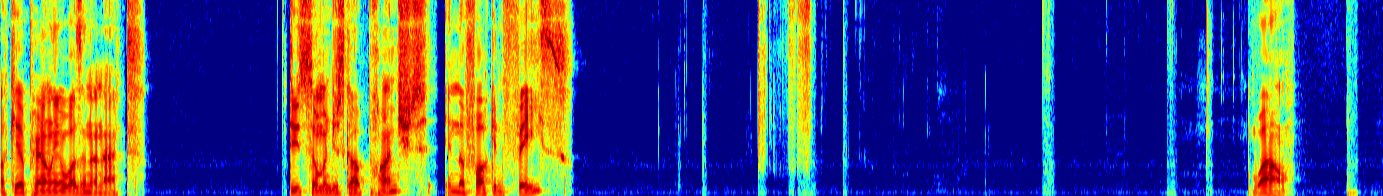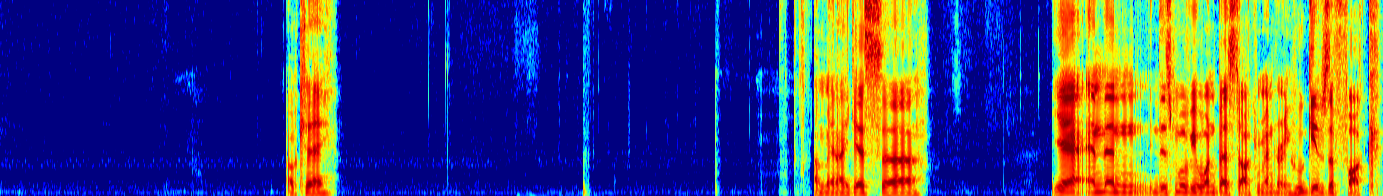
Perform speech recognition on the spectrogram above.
Okay, apparently it wasn't an act. Dude, someone just got punched in the fucking face? Wow. Okay. I mean, I guess. Uh, yeah, and then this movie won Best Documentary. Who gives a fuck?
